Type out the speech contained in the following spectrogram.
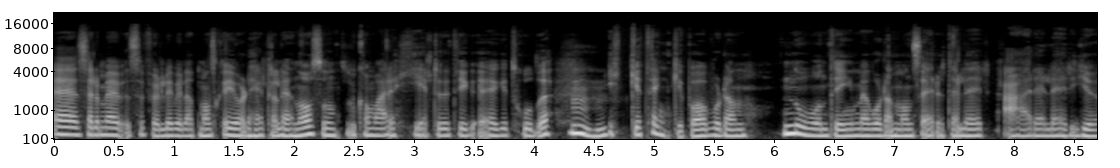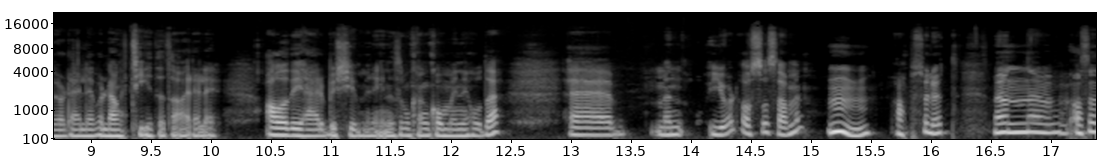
Eh, selv om jeg selvfølgelig vil at man skal gjøre det helt alene òg, sånn at du kan være helt i ditt eget hode. Mhm. Ikke tenke på hvordan noen ting med hvordan man ser ut eller er eller gjør det, eller hvor lang tid det tar, eller alle de her bekymringene som kan komme inn i hodet. Eh, men gjør det også sammen. Mm, absolutt. Men eh, altså,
